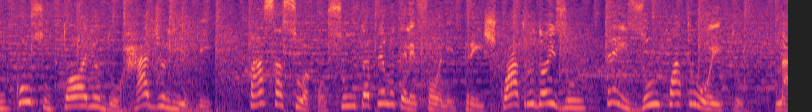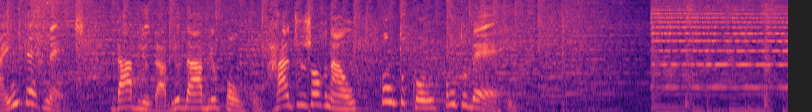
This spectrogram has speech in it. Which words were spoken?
O consultório do Rádio Livre. Faça a sua consulta pelo telefone 3421 3148. Na internet www.radiojornal.com.br.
